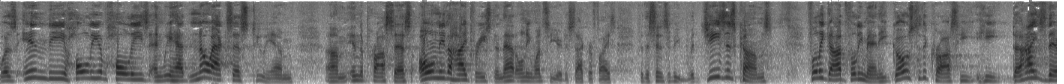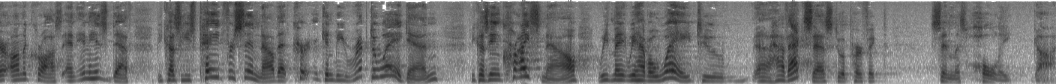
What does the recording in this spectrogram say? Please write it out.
was in the Holy of Holies, and we had no access to him um, in the process. Only the high priest, and that only once a year to sacrifice for the sins of people. But Jesus comes, fully God, fully man. He goes to the cross. He, he dies there on the cross, and in his death, because he's paid for sin now, that curtain can be ripped away again. Because in Christ now, we've made, we have a way to uh, have access to a perfect sinless, holy God.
